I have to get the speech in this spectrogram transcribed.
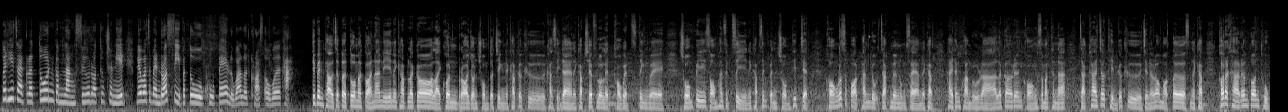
เพื่อที่จะกระตุ้นกำลังซื้อรถทุกชนิด ไม่ว่าจะเป็นรถ 4 ประตูคูเป้หรือว่ารถ crossover ค่ะ ที่เป็นข่าวจะเปิดตัวมาก่อนหน้านี้นะครับแล้วก็หลายคนรอยนต์โฉมตัวจริงนะครับก็คือคันสีแดงนะครับเชฟโรเลตคอร์เวตสติงเรย์โฉมปี 2014 นะครับซึ่งเป็นโฉมที่ 7 ของรถสปอร์ตพันดุจากเมืองลุงแซมนะครับให้ทั้งความหรูหรา แล้วก็เรื่องของสมรรถนะจากค่ายเจ้าถิ่นก็คือ General Motors นะครับเขาราคาเริ่มต้นถูก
